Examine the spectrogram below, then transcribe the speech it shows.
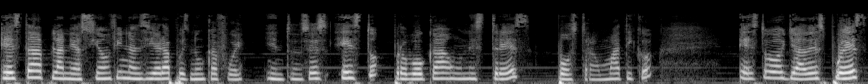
Esta planeación financiera pues nunca fue. Y entonces esto provoca un estrés postraumático. Esto ya después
